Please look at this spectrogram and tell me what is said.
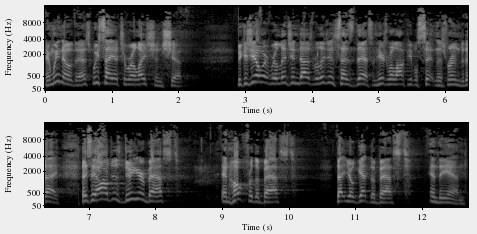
And we know this. We say it's a relationship. Because you know what religion does? Religion says this, and here's where a lot of people sit in this room today. They say, oh, just do your best and hope for the best, that you'll get the best in the end.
